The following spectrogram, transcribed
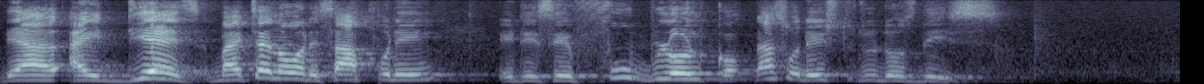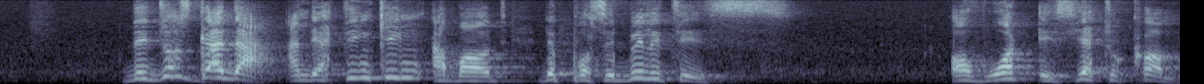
Their ideas. By the time what is happening, it is a full-blown. Co- That's what they used to do those days. They just gather and they're thinking about the possibilities of what is yet to come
